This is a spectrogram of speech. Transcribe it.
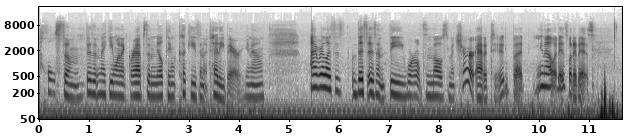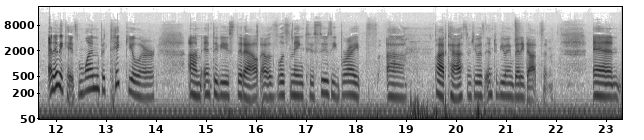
wholesome. Doesn't make you want to grab some milk and cookies and a teddy bear, you know. I realize this, this isn't the world's most mature attitude, but you know, it is what it is. In any case, one particular um, interview stood out. I was listening to Susie Bright's uh, podcast, and she was interviewing Betty Dodson. And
